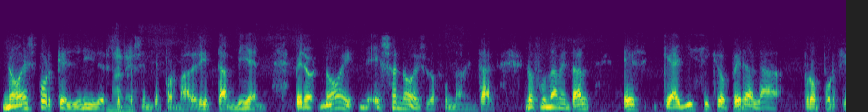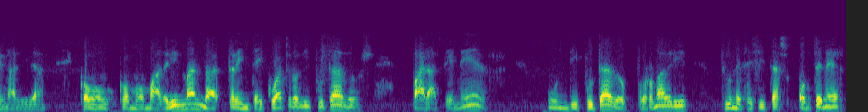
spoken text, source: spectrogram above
No es porque el líder se presente por Madrid también, pero no eso no es lo fundamental. Lo fundamental es que allí sí que opera la proporcionalidad. Como, como Madrid manda 34 diputados, para tener un diputado por Madrid, tú necesitas obtener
